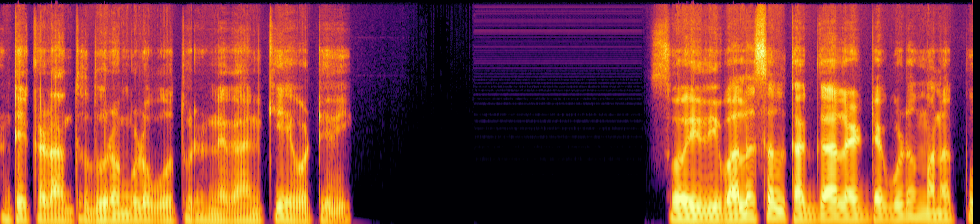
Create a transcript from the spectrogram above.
అంటే ఇక్కడ అంత దూరం కూడా పోతుండే దానికి ఒకటిది సో ఇది వలసలు తగ్గాలంటే కూడా మనకు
